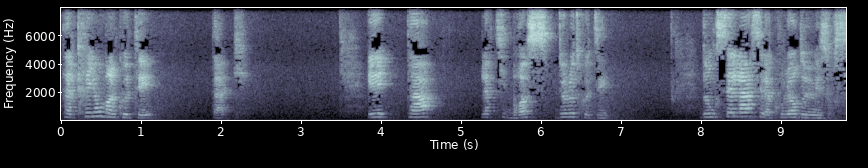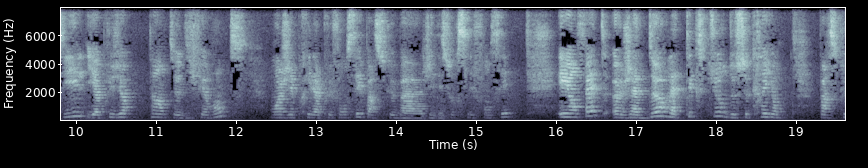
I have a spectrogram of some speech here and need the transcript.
T'as le crayon d'un côté, tac, et tu as la petite brosse de l'autre côté. Donc celle-là, c'est la couleur de mes sourcils. Il y a plusieurs teintes différentes. Moi, j'ai pris la plus foncée parce que bah, j'ai des sourcils foncés. Et en fait, euh, j'adore la texture de ce crayon. Parce que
